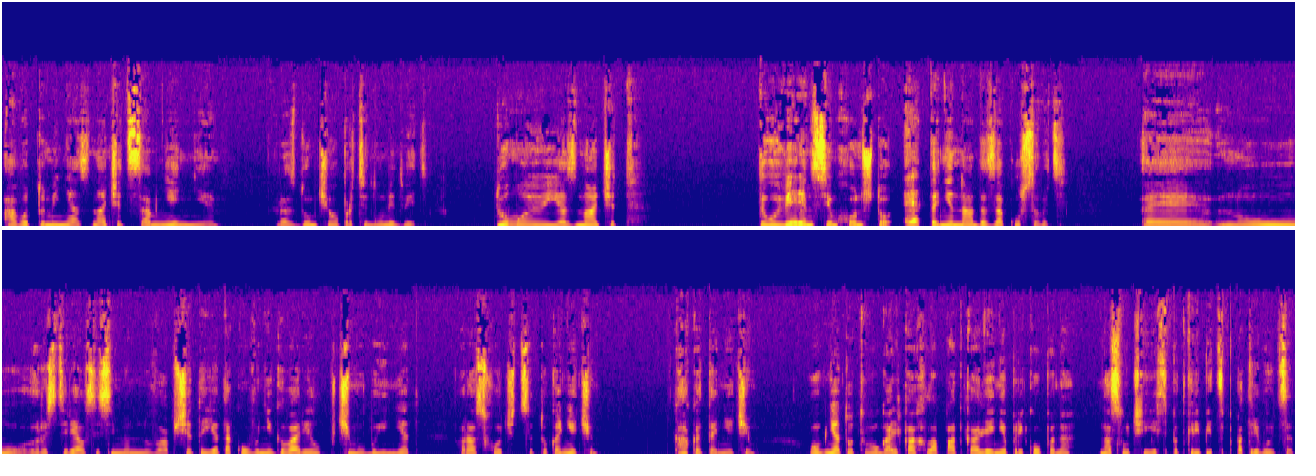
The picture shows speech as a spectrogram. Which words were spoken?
А вот у меня, значит, сомнение, раздумчиво протянул медведь. Думаю, я, значит, ты уверен, Симхон, что это не надо закусывать? Э, ну, растерялся Семен. Вообще-то я такого не говорил. Почему бы и нет? Раз хочется, только нечем. Как это нечем? У меня тут в угольках лопатка оленя прикопана, на случай, если подкрепиться потребуется.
